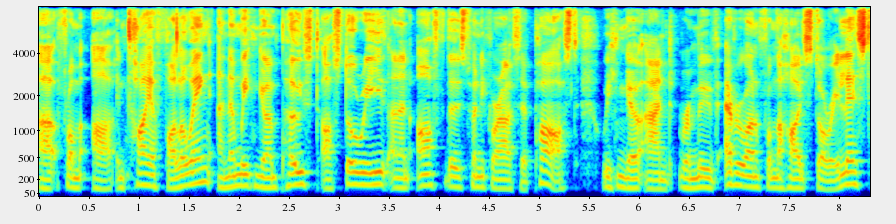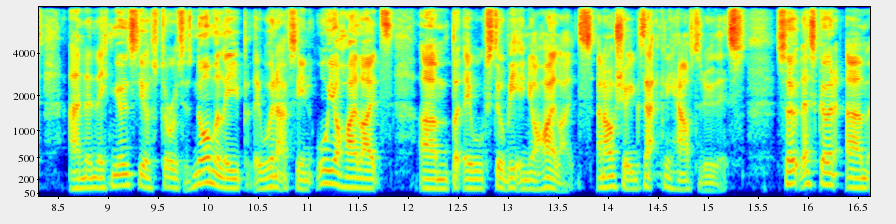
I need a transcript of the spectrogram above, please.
uh, from our entire following, and then we can go and post our stories. And then after those 24 hours have passed, we can go and remove everyone from the hide story list. And then they can go and see your stories as normally, but they wouldn't have seen all your highlights, um, but they will still be in your highlights. And I'll show you exactly how to do this. So let's go and um,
